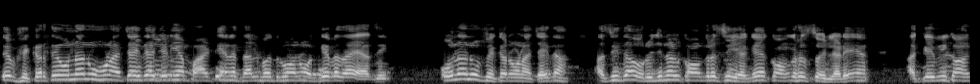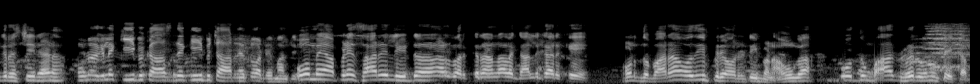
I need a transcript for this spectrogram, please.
ਤੇ ਫਿਕਰ ਤੇ ਉਹਨਾਂ ਨੂੰ ਹੋਣਾ ਚਾਹੀਦਾ ਜਿਹੜੀਆਂ ਪਾਰਟੀਆਂ ਨੇ ਦਲ ਬਦਲੂਆਂ ਨੂੰ ਅੱਗੇ ਵਧਾਇਆ ਸੀ ਉਹਨਾਂ ਨੂੰ ਫਿਕਰ ਹੋਣਾ ਚਾਹੀਦਾ। ਅਸੀਂ ਤਾਂ ਓਰੀਜਨਲ ਕਾਂਗਰਸ ਹੀ ਹੈਗੇ ਆ ਕਾਂਗਰਸ ਤੋਂ ਹੀ ਲੜੇ ਆ। ਅੱਗੇ ਵੀ ਕਾਂਗਰਸ 'ਚ ਹੀ ਰਹਿਣਾ। ਹੁਣ ਅਗਲੇ ਕੀ ਵਿਕਾਸ ਦੇ ਕੀ ਵਿਚਾਰ ਨੇ ਤੁਹਾਡੇ ਮਨ 'ਚ ਉਹ ਮੈਂ ਆਪਣੇ ਸਾਰੇ ਲੀਡਰਾਂ ਨਾਲ ਵਰਕਰਾਂ ਨਾਲ ਗੱਲ ਕਰਕੇ ਹੁਣ ਦੁਬਾਰਾ ਉਹਦੀ ਪ੍ਰਾਇੋਰਟੀ ਬਣਾਉਂਗਾ ਉਸ ਤੋਂ ਬਾਅਦ ਫਿਰ ਉਹਨੂੰ ਟੇਕ ਅਪ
